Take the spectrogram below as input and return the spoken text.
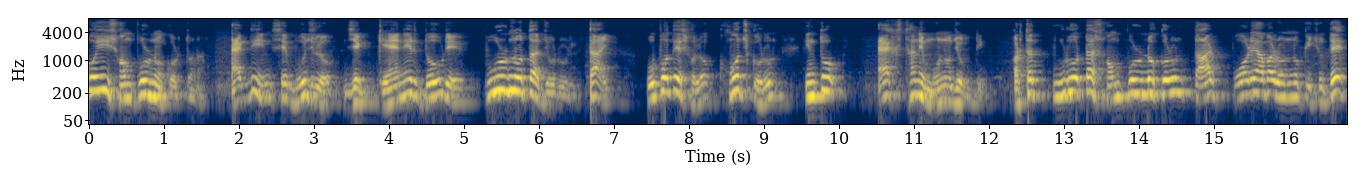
বইই সম্পূর্ণ করত না। একদিন সে বুঝলো যে জ্ঞানের দৌড়ে পূর্ণতা জরুরি। তাই উপদেশ হলো, খোঁজ করুন, কিন্তু এক স্থানে মনোযোগ দিন। অর্থাৎ পুরোটা সম্পূর্ণ করুন, তারপরে আবার অন্য কিছুতে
